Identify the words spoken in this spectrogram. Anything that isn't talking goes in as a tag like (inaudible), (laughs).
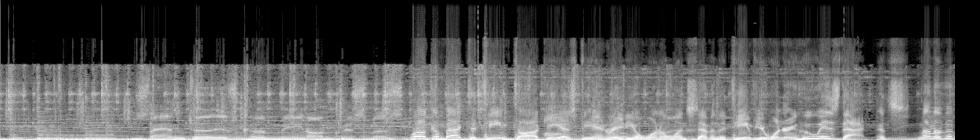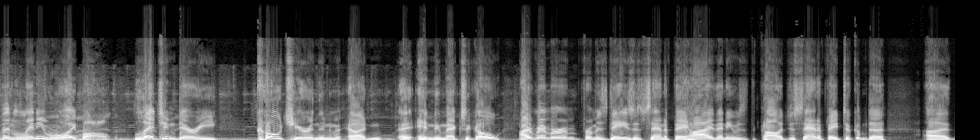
Santa is coming on Christmas. Welcome back to Team Talk, E ESPN Radio 1017 The Team. If you're wondering who is that, it's none other than Lenny Roybal, legendary coach here in the uh, in New Mexico. I remember him from his days at Santa Fe High. Then he was at the College of Santa Fe. Took him to uh,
